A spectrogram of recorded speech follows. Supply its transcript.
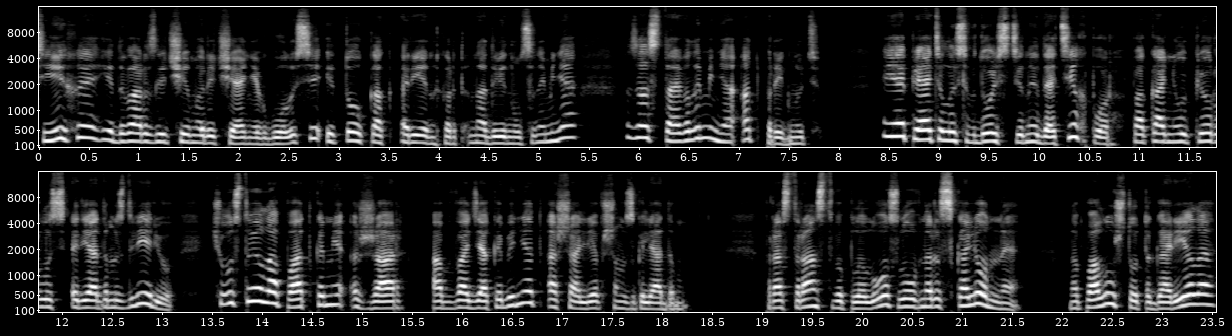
Тихое, едва различимое рычание в голосе и то, как Ренхард надвинулся на меня, заставило меня отпрыгнуть. Я пятилась вдоль стены до тех пор, пока не уперлась рядом с дверью, чувствуя лопатками жар, обводя кабинет ошалевшим взглядом. Пространство плыло, словно раскаленное. На полу что-то горело,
